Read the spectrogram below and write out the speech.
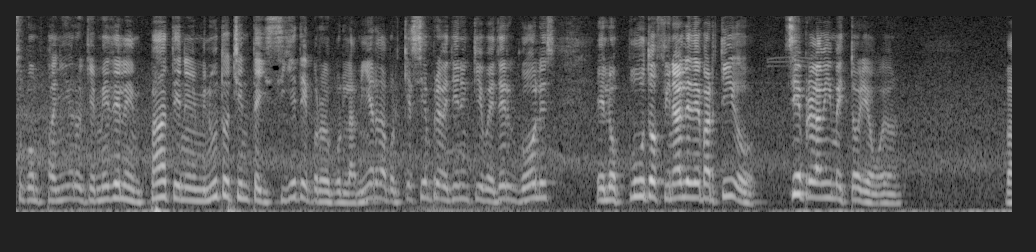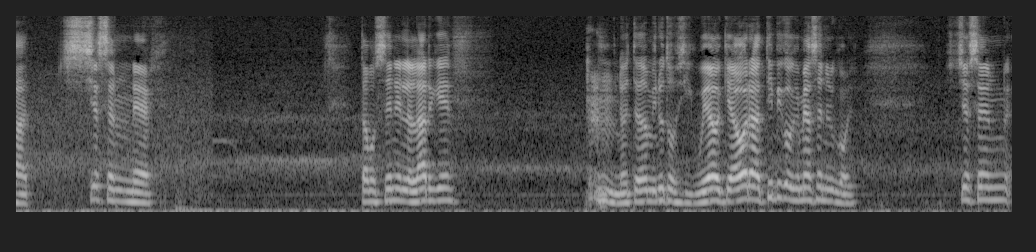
su compañero que mete el empate en el minuto 87. Pero por la mierda. ¿Por qué siempre me tienen que meter goles en los putos finales de partido? Siempre la misma historia, weón. Va. Estamos en el alargue. 92 minutos. Y cuidado que ahora típico que me hacen el gol. Jessen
